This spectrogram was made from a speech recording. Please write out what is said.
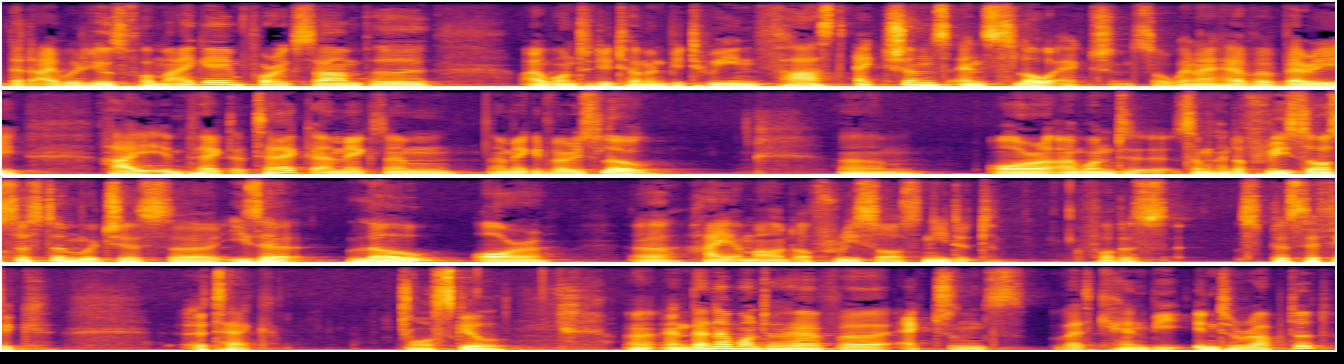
that I will use for my game, for example, I want to determine between fast actions and slow actions. So when I have a very high impact attack, I make them I make it very slow. Um, or I want uh, some kind of resource system which is uh, either low or a high amount of resource needed for this specific attack or skill. Uh, and then I want to have uh, actions that can be interrupted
